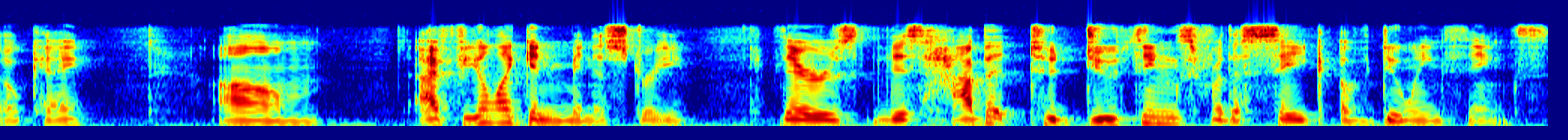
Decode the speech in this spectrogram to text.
okay? Um, I feel like in ministry, there's this habit to do things for the sake of doing things.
